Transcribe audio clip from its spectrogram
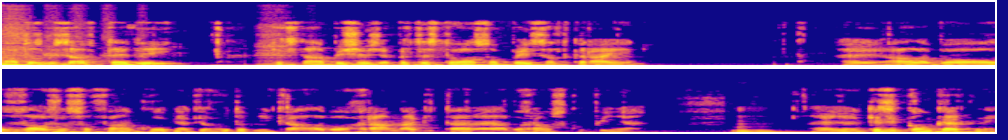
Má to zmysel vtedy, keď napíše, že precestoval som 50 krajín. Hej, alebo založil som fanklub nejakého hudobníka, alebo hrám na gitare, alebo hrám v skupine. Mm-hmm. Hej, že keď si konkrétny,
